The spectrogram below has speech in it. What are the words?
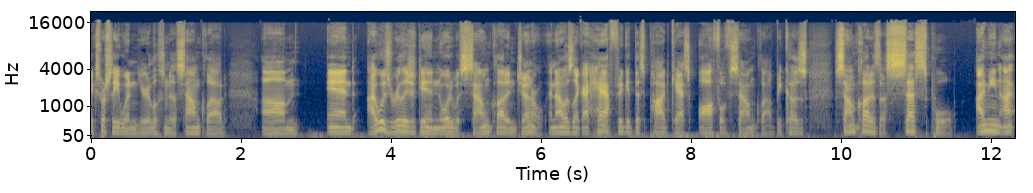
especially when you're listening to SoundCloud. Um, and I was really just getting annoyed with SoundCloud in general. And I was like, I have to get this podcast off of SoundCloud because SoundCloud is a cesspool. I mean, I,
